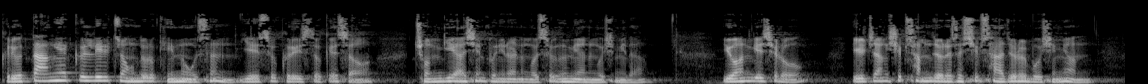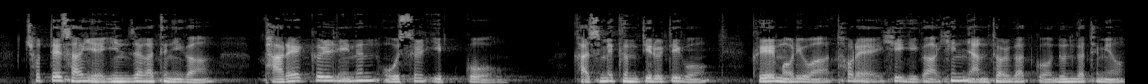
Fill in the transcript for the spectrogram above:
그리고 땅에 끌릴 정도로 긴 옷은 예수 그리스도께서 존귀하신 분이라는 것을 의미하는 것입니다. 요한계시록 1장 13절에서 14절을 보시면 촛대 사이에 인자 같은 이가 발에 끌리는 옷을 입고 가슴에 금띠를 띠고 그의 머리와 털의 희기가 흰 양털 같고 눈 같으며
